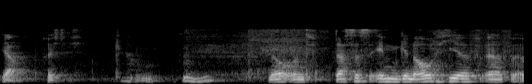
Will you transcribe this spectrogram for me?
ja, richtig. Genau. Ne, und das ist eben genau hier äh,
